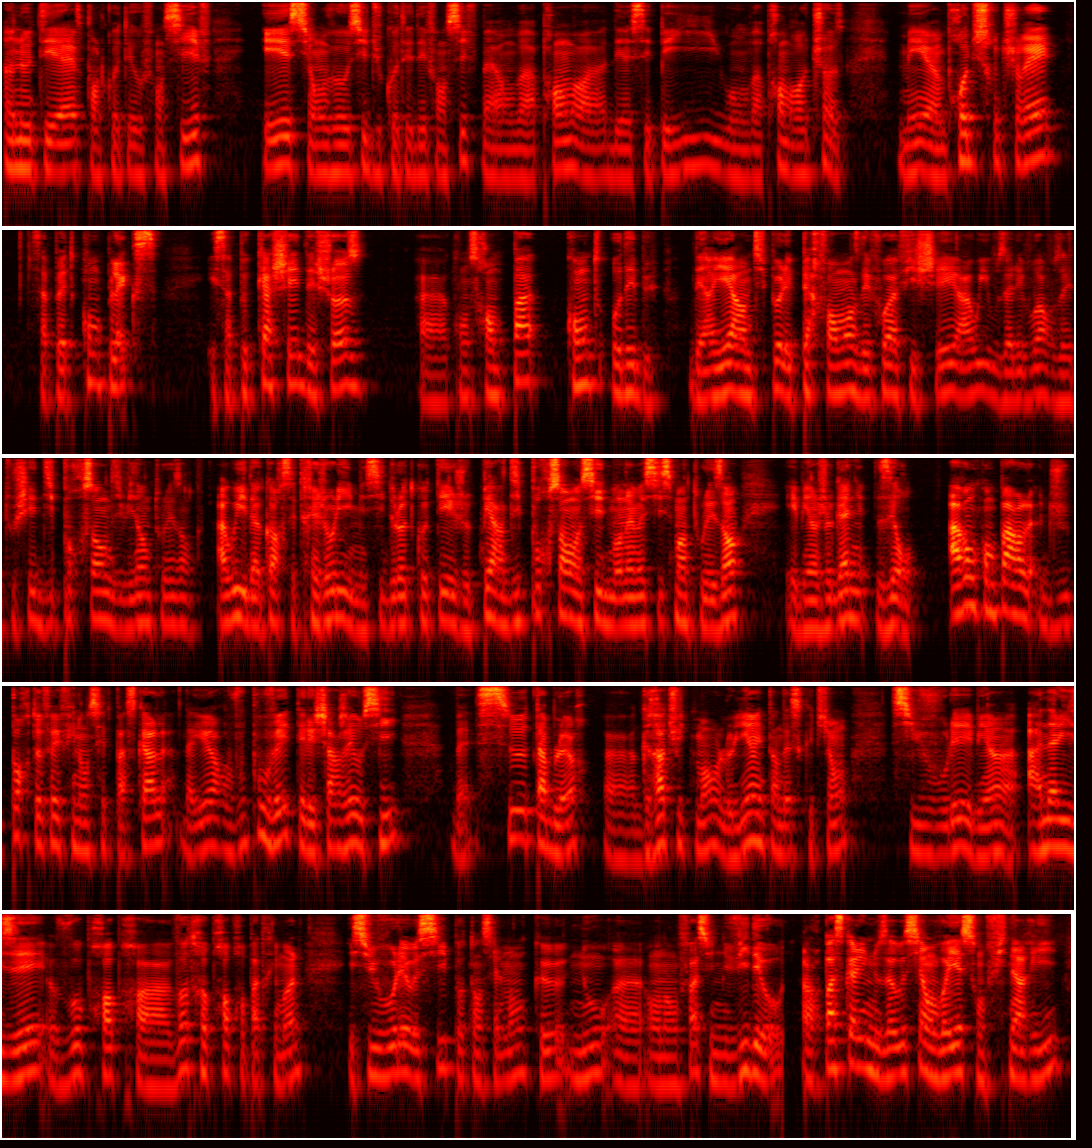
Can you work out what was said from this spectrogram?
un ETF pour le côté offensif et si on veut aussi du côté défensif, ben, on va prendre euh, des SCPI ou on va prendre autre chose. Mais un produit structuré, ça peut être complexe et ça peut cacher des choses euh, qu'on ne se rend pas compte au début. Derrière, un petit peu les performances des fois affichées. Ah oui, vous allez voir, vous allez toucher 10% de dividendes tous les ans. Ah oui, d'accord, c'est très joli, mais si de l'autre côté, je perds 10% aussi de mon investissement tous les ans, eh bien, je gagne zéro. Avant qu'on parle du portefeuille financier de Pascal, d'ailleurs, vous pouvez télécharger aussi ben, ce tableur euh, gratuitement. Le lien est en description si vous voulez eh bien, analyser vos propres, euh, votre propre patrimoine et si vous voulez aussi potentiellement que nous, on en fasse une vidéo. Alors Pascal, il nous a aussi envoyé son Finari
